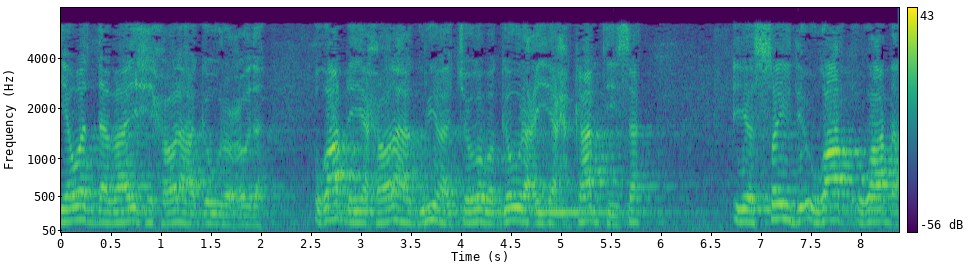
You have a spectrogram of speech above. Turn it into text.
iyo wadabaayixi xoolaha gowracooda. Ugaadha iyo xoolaha guryaha joogaba gowrac iyo axkaamtiisa iyo saydi ugaadh ugaadha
